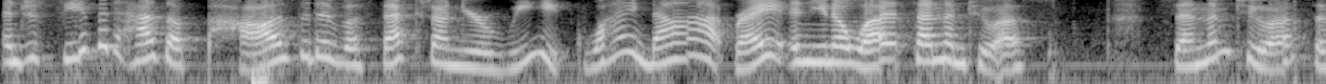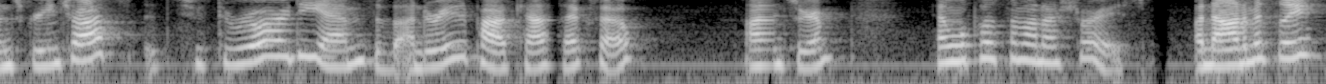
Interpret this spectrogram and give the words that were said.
and just see if it has a positive effect on your week. Why not, right? And you know what? Send them to us. Send them to us. Send screenshots to, through our DMs of the Underrated Podcast XO on Instagram, and we'll post them on our stories anonymously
